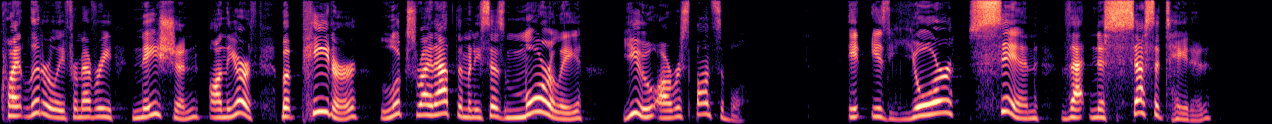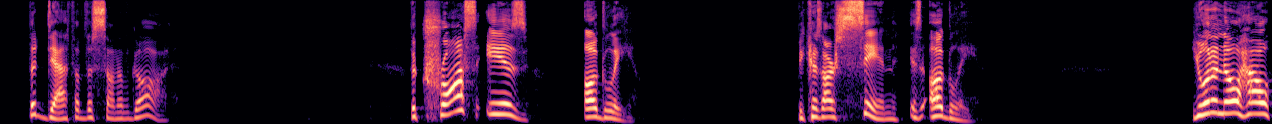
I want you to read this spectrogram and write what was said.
quite literally from every nation on the earth. But Peter looks right at them and he says, Morally, you are responsible. It is your sin that necessitated the death of the Son of God. The cross is ugly because our sin is ugly. You want to know how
